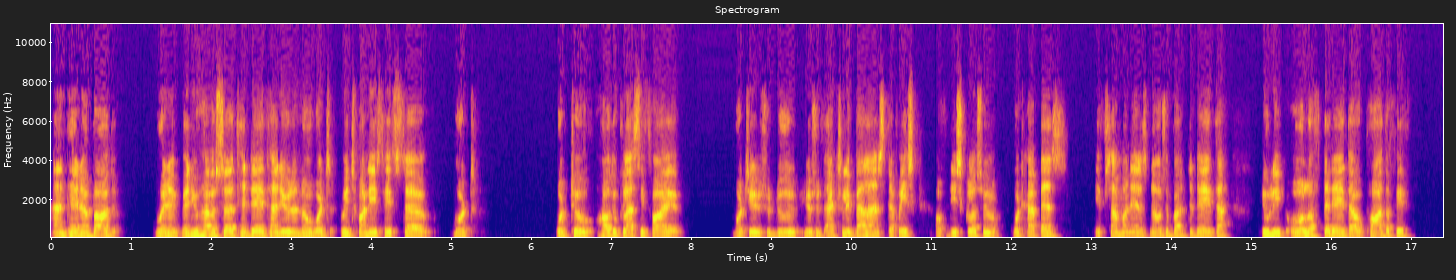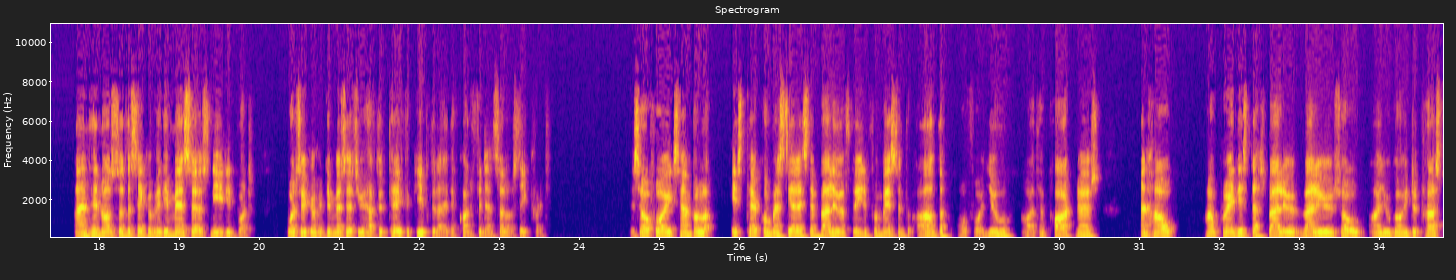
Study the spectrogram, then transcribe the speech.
And then about when when you have a certain data and you don't know what which one is it, uh, what what to how to classify what you should do. You should actually balance the risk of disclosure. What happens if someone else knows about the data? You leak all of the data or part of it, and then also the security measures needed. What what security measures you have to take to keep the data confidential or secret. So, for example, is there commercialization value of the information to Aalto or for you or other partners? And how how great is that value? Value. So, are you going to trust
